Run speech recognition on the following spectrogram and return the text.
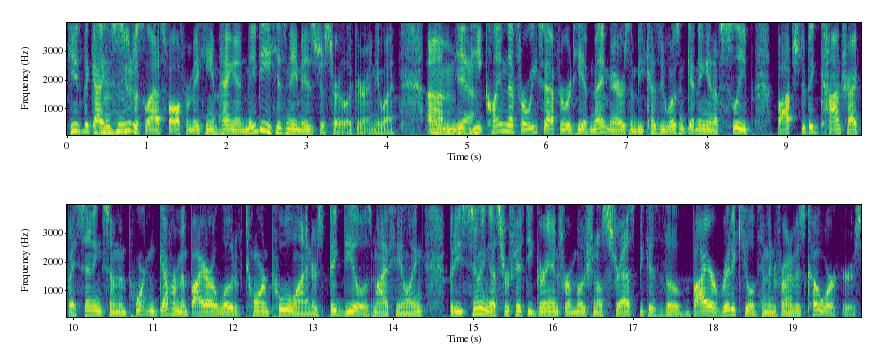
He's the guy who sued us last fall for making him hang in. Maybe his name is just Herlicker anyway. Um, mm, yeah. he, he, claimed that for weeks afterward he had nightmares, and because he wasn't getting enough sleep, botched a big contract by sending some important government buyer a load of torn pool liners. Big deal is my feeling. But he's suing us for 50 grand for emotional stress because the buyer ridiculed him in front of his coworkers.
